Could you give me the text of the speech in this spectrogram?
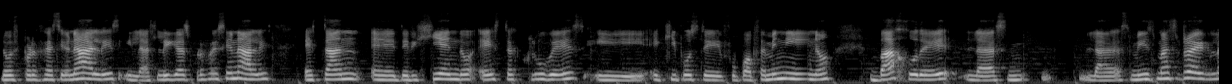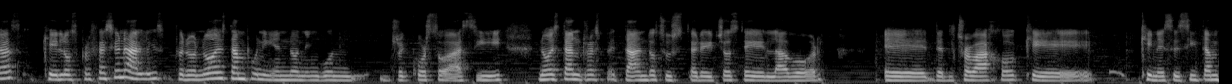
los profesionales y las ligas profesionales están eh, dirigiendo estos clubes y equipos de fútbol femenino bajo de las, las mismas reglas que los profesionales, pero no están poniendo ningún recurso así, no están respetando sus derechos de labor, eh, del trabajo que, que necesitan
